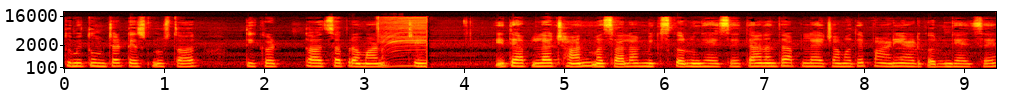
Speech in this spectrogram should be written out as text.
तुम्ही तुमच्या टेस्टनुसार तिखटाचं प्रमाण चेंज इथे आपल्याला छान मसाला मिक्स करून घ्यायचा आहे. त्यानंतर आपल्याला ह्याच्यामध्ये पाणी ॲड करून घ्यायचं आहे.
